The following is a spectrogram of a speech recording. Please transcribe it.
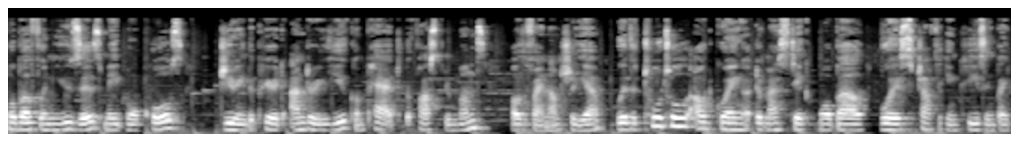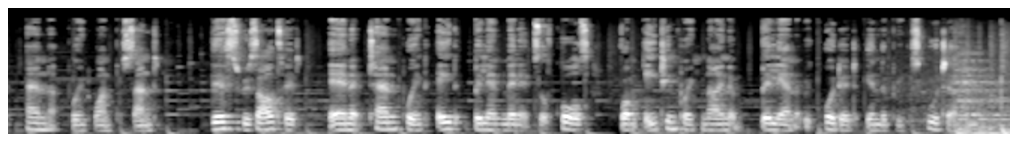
Mobile phone users made more calls, during the period under review compared to the past three months of the financial year, with the total outgoing domestic mobile voice traffic increasing by 10.1%. This resulted in 10.8 billion minutes of calls from 18.9 billion recorded in the previous quarter.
